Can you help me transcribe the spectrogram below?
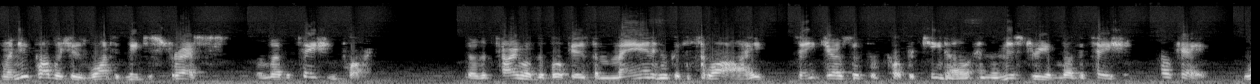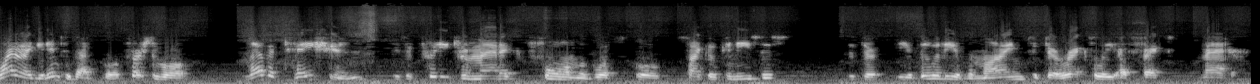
My new publishers wanted me to stress the levitation part. So the title of the book is The Man Who Could Fly, St. Joseph of Cupertino and the Mystery of Levitation. Okay, why did I get into that book? First of all, levitation is a pretty dramatic form of what's called psychokinesis the, the ability of the mind to directly affect matter.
